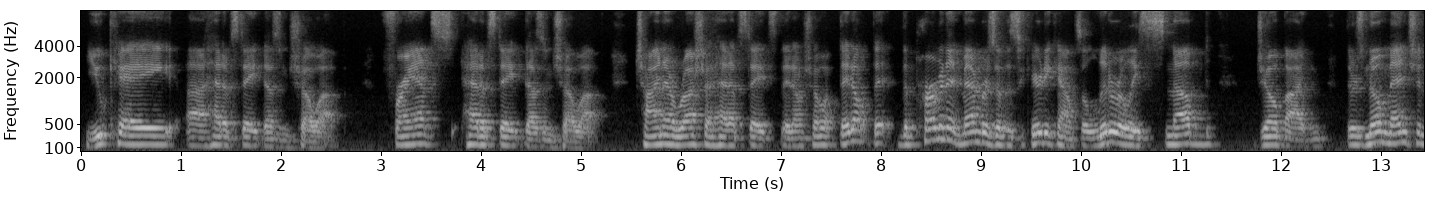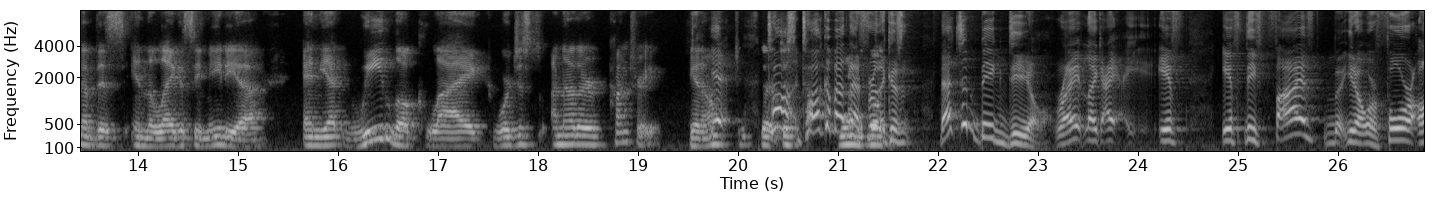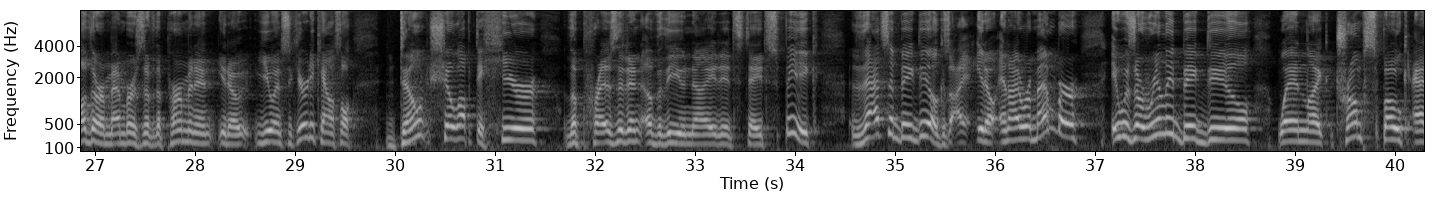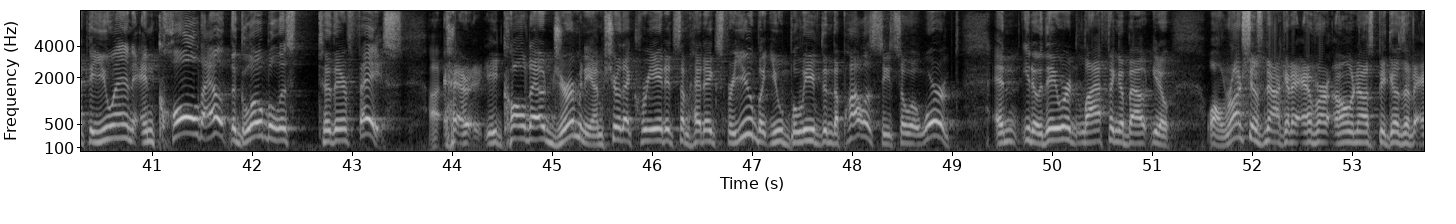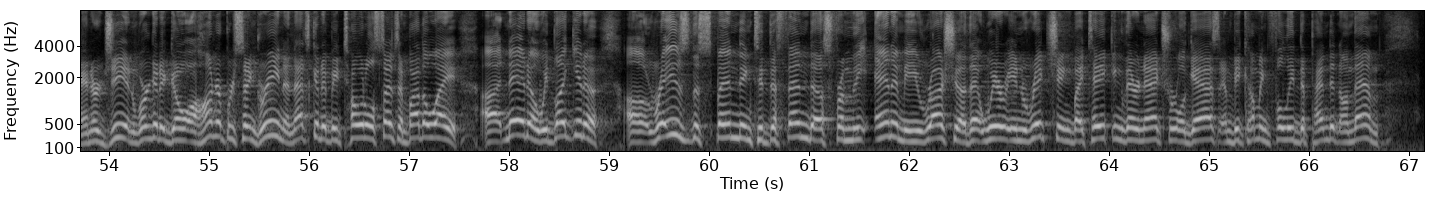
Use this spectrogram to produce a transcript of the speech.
UK uh, head of state doesn't show up, France head of state doesn't show up. China, Russia, head of states, they don't show up. They don't. They, the permanent members of the Security Council literally snubbed Joe Biden. There's no mention of this in the legacy media, and yet we look like we're just another country. You know, yeah. Uh, talk, talk about that further because That's a big deal, right? Like, I, if if the five, you know, or four other members of the permanent, you know, UN Security Council don't show up to hear the president of the United States speak, that's a big deal because I, you know, and I remember it was a really big deal when like Trump spoke at the UN and called out the globalists to their face. Uh, he called out Germany. I'm sure that created some headaches for you, but you believed in the policy, so it worked. And you know, they were laughing about, you know, well, Russia's not going to ever own us because of energy, and we're going to go 100% green, and that's going to be total sense. And by the way, uh, NATO, we'd like you to uh, raise the spending to defend us from the enemy, Russia, that we're enriching by taking their natural gas and becoming fully dependent on them.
